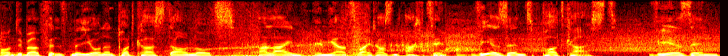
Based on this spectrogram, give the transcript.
und über 5 Millionen Podcast-Downloads allein im Jahr 2018. Wir sind Podcast. Wir sind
